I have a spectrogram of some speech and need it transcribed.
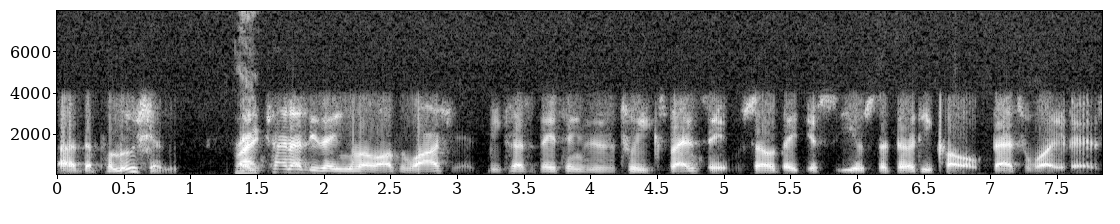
uh, the pollution. Right. China didn't even want to wash it because they think this is too expensive, so they just use the dirty coal. That's what it is.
